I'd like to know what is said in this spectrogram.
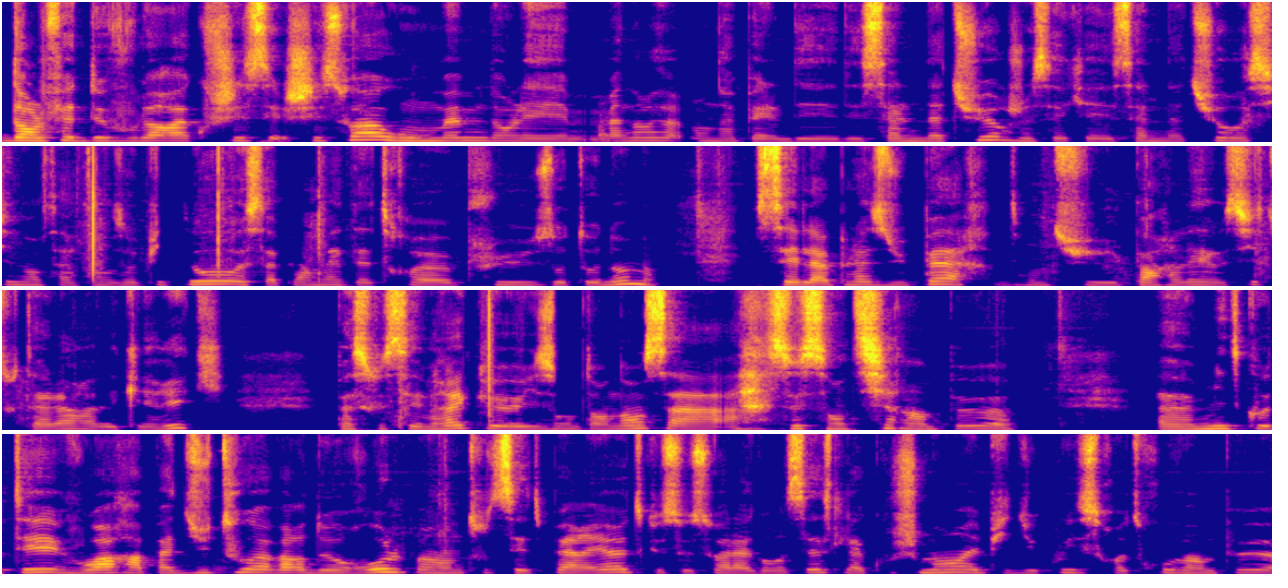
le fait de vouloir accoucher chez soi ou même dans les maintenant on appelle des, salles nature. Je sais qu'il y a des salles nature aussi dans certains hôpitaux. Ça permet d'être plus autonome. C'est la place du père dont tu parlais aussi tout à l'heure avec Eric, parce que c'est vrai qu'ils ont tendance à, se sentir un peu mis de côté, voire à pas du tout avoir de rôle pendant toute cette période, que ce soit la grossesse, l'accouchement, et puis du coup, il se retrouve un peu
